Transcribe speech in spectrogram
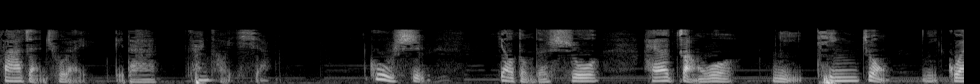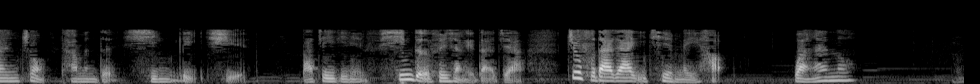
发展出来，给大家参考一下。故事要懂得说，还要掌握你听众、你观众他们的心理学。把这一点点心得分享给大家，祝福大家一切美好，晚安喽。旁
